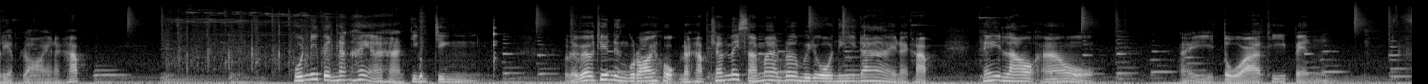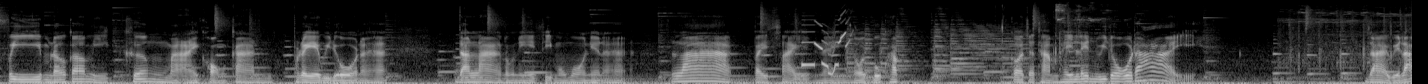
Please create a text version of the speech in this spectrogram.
เรียบร้อยนะครับ คุณนี่เป็นนักให้อาหารจริงๆเลเวลที่ 106 นะครับ ฉันไม่สามารถเริ่มวิดีโอนี้ได้นะครับ ให้เราเอาไอตัวที่เป็น ฟิล์ม แล้วก็มีเครื่องหมายของการเพลย์วิดีโอนะฮะ ด้านล่างตรงนี้สีม่วงๆเนี่ยนะฮะ ลากไปใส่ในโน้ตบุ๊กครับ ก็จะทำให้เล่นวิดีโอได้ ได้เวลา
